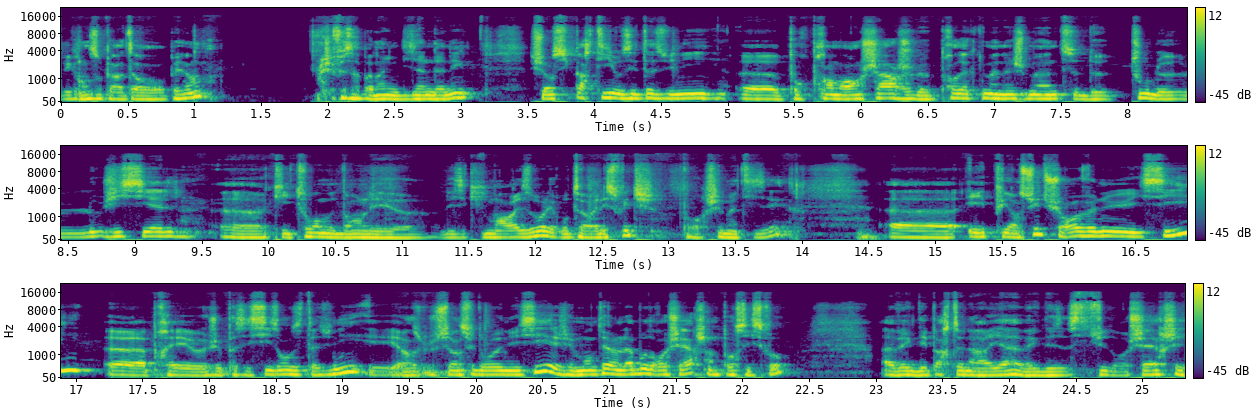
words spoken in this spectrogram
les grands opérateurs européens. J'ai fait ça pendant une dizaine d'années. Je suis aussi parti aux États-Unis euh, pour prendre en charge le product management de tout le logiciel euh, qui tourne dans les, euh, les, équipements réseau, les routeurs et les switches, pour schématiser. Et puis ensuite, je suis revenu ici. Après, j'ai passé six ans aux États-Unis et je suis ensuite revenu ici et j'ai monté un labo de recherche pour Cisco avec des partenariats avec des instituts de recherche et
